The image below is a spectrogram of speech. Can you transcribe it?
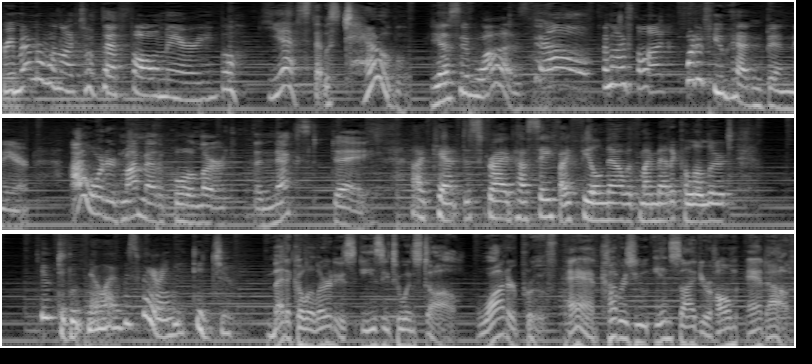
Remember when I took that fall, Mary? Oh, yes, that was terrible. Yes, it was. Help! And I thought, what if you hadn't been there? I ordered my medical alert the next day. I can't describe how safe I feel now with my medical alert. You didn't know I was wearing it, did you? Medical Alert is easy to install, waterproof, and covers you inside your home and out.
